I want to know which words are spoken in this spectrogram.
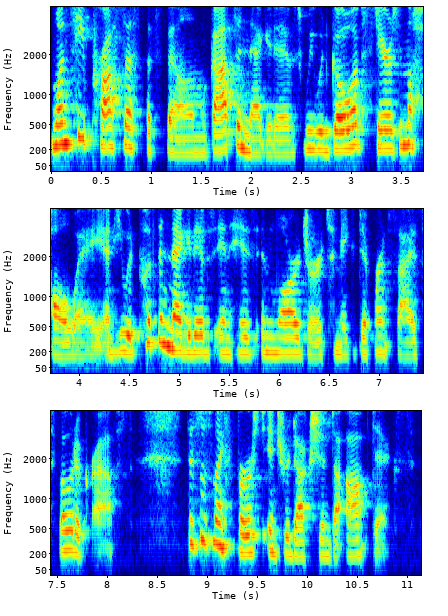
Once he processed the film, got the negatives, we would go upstairs in the hallway and he would put the negatives in his enlarger to make different size photographs. This was my first introduction to optics.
